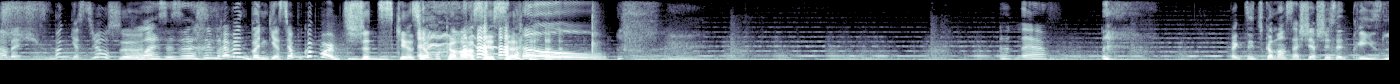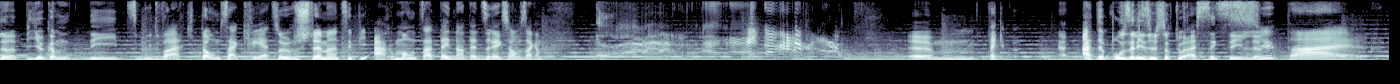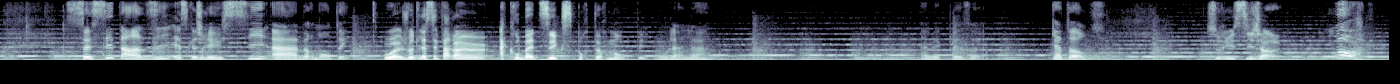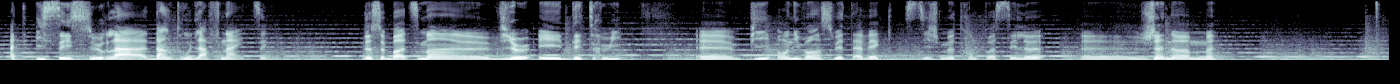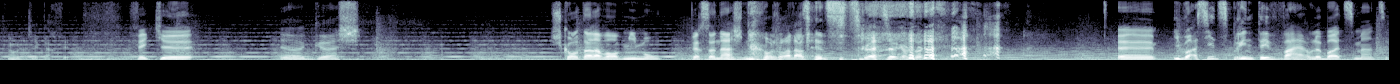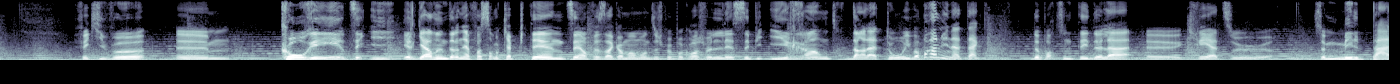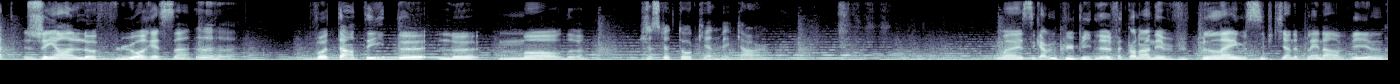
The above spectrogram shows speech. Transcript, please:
Ah ben, c'est une bonne question ça. Ouais, c'est ça. C'est vraiment une bonne question. Pourquoi pas un petit jeu de discrétion pour commencer ça? Oh! Fait que tu sais, tu commences à chercher cette prise-là, puis il y a comme des petits bouts de verre qui tombent sa créature, justement, tu sais, puis elle remonte sa tête dans ta direction en faisant comme. Euh, fait que. Elle te poser les yeux sur toi, elle sait que t'es là. Super! Ceci étant dit, est-ce que je réussis à me remonter? Ouais, je vais te laisser faire un acrobatics pour te remonter. Ouh là là. Avec plaisir. 14. Tu réussis genre oh, hisser sur la dans le trou de la fenêtre, de ce bâtiment euh, vieux et détruit. Euh, Puis on y va ensuite avec, si je me trompe pas, c'est le euh, jeune homme. Ok, parfait. Fait que, oh gosh, je suis content d'avoir mis mon personnage non joueur dans cette situation comme ça. Il va essayer de sprinter vers le bâtiment, tu sais. Fait qu'il va euh, courir, tu sais, il, il regarde une dernière fois son capitaine, tu sais, en faisant comme oh mon dieu, je peux pas croire, je vais le laisser, puis il rentre dans la tour. Il va prendre une attaque d'opportunité de la euh, créature. Ce mille pattes géant-là, fluorescent, Euh, va tenter de le mordre. juste le token m'écœure. Ouais, c'est quand même creepy le fait qu'on en ait vu plein aussi, puis qu'il y en a plein dans la ville.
